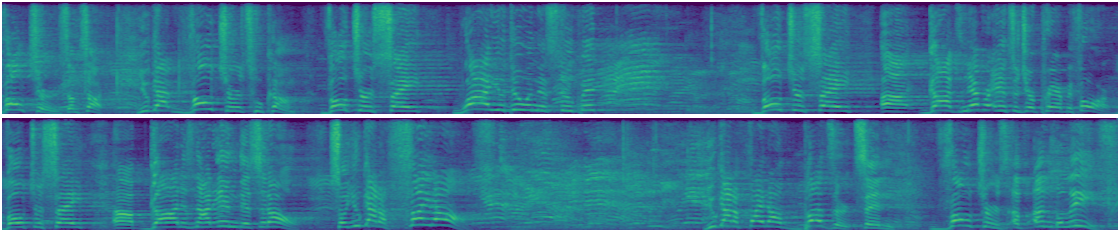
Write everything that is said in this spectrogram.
vultures, I'm sorry. You got vultures who come. Vultures say, Why are you doing this, stupid? Vultures say, uh, God's never answered your prayer before. Vultures say, uh, God is not in this at all. So you got to fight off. You got to fight off buzzards and vultures of unbelief.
